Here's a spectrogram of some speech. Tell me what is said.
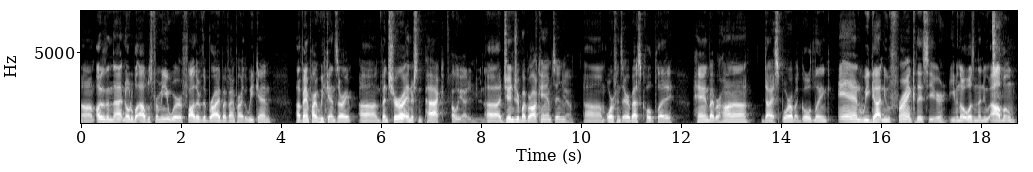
Um, other than that, notable albums for me were Father of the Bride by Vampire the Weekend, uh, Vampire Weekend, sorry, um, Ventura, Anderson Paak, Oh yeah, I didn't even know. uh, Ginger by Brockhampton, um, Orphans Arabesque Coldplay, Hand by Berhana, Diaspora by Goldlink, and we got new Frank this year, even though it wasn't a new album.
